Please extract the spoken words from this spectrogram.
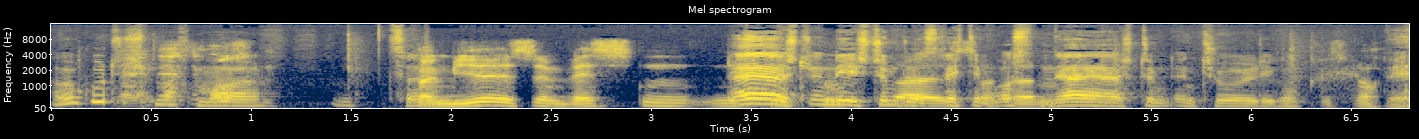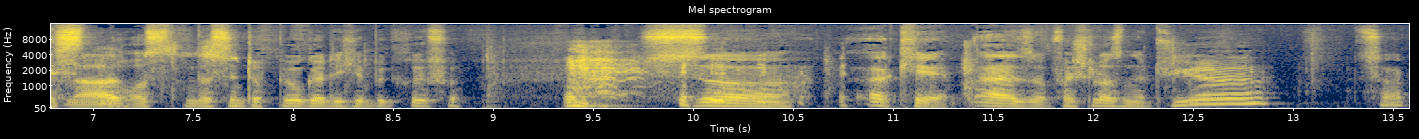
Aber gut, ich mach mal. Bei mir ist im Westen nicht ja, ja, der stimmt, nee, stimmt, du hast recht, im Osten. Ja, ja, stimmt, Entschuldigung. Ist noch Westen, klar. Osten, das sind doch bürgerliche Begriffe. So, okay, also verschlossene Tür. Zack,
